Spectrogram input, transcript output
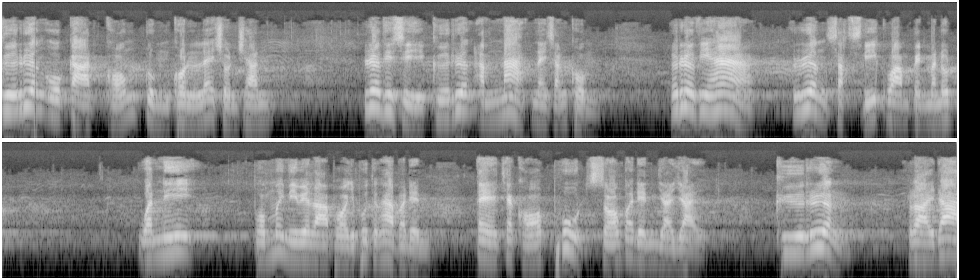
คือเรื่องโอกาสของกลุ่มคนและชนชั้น เรื่องที่สี่คือเรื่องอำนาจในสังคม เรื่องที่ห้าเรื่องศักดิ์ศรีความเป็นมนุษย์ วันนี้ผมไม่มีเวลาพอจะพูดทั้งห้าประเด็น แต่จะขอพูดสองประเด็นใหญ่ ๆ คือเรื่องรายได้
